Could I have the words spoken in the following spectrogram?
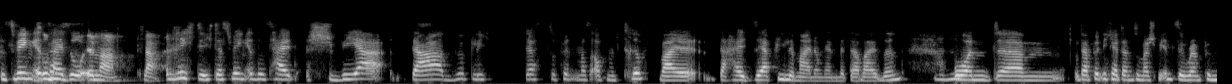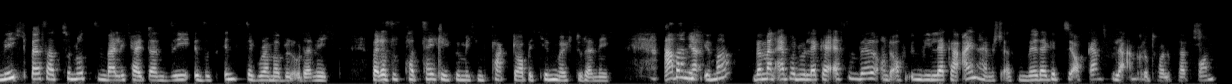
Deswegen ist Sowieso halt, immer, klar. Richtig, deswegen ist es halt schwer, da wirklich das zu finden, was auf mich trifft, weil da halt sehr viele Meinungen mit dabei sind. Mhm. Und ähm, da finde ich halt dann zum Beispiel Instagram für mich besser zu nutzen, weil ich halt dann sehe, ist es Instagrammable oder nicht. Weil das ist tatsächlich für mich ein Faktor, ob ich hin möchte oder nicht. Aber nicht ja. immer. Wenn man einfach nur lecker essen will und auch irgendwie lecker einheimisch essen will, da gibt es ja auch ganz viele andere tolle Plattformen.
